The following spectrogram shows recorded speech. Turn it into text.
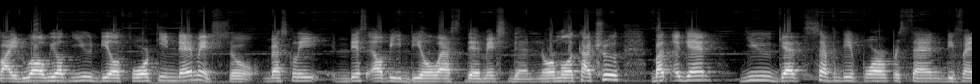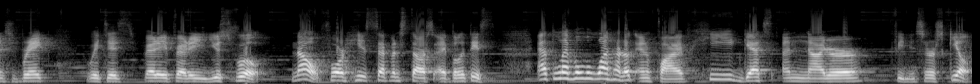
by dual wield you deal 14 damage. So basically this LB deal less damage than normal cut through but again you get 74% defense break which is very very useful. Now for his 7 stars abilities. At level 105 he gets another finisher skill.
